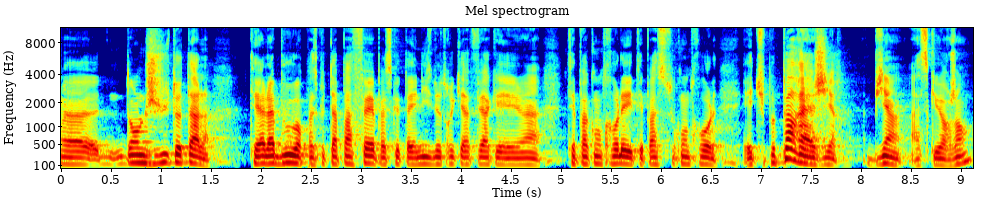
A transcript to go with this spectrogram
euh, dans le jus total, tu es à la bourre parce que tu n'as pas fait, parce que tu as une liste de trucs à faire, tu n'es pas contrôlé, tu n'es pas sous contrôle, et tu peux pas réagir bien à ce qui est urgent,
